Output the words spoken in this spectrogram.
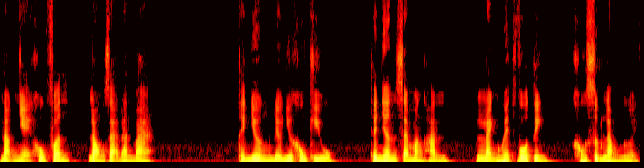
nặng nhẹ không phân, Lòng dạ đàn bà. Thế nhưng nếu như không cứu, Thế nhân sẽ mắng hắn Lãnh huyết vô tình, Không xứng làm người.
